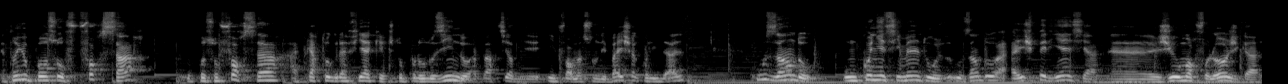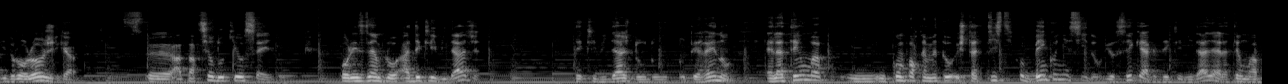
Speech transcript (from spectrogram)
Então eu posso forçar, eu posso forçar a cartografia que estou produzindo a partir de informação de baixa qualidade, usando um conhecimento, usando a experiência eh, geomorfológica, hidrológica, eh, a partir do que eu sei. Por exemplo, a declividade, declividade do, do, do terreno, ela tem uma, um comportamento estatístico bem conhecido. Eu sei que a declividade ela tem uma,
